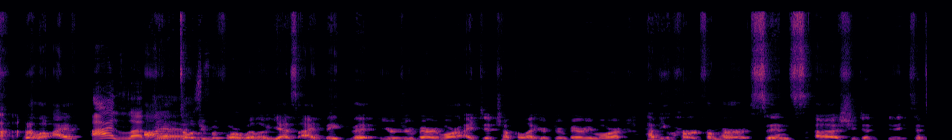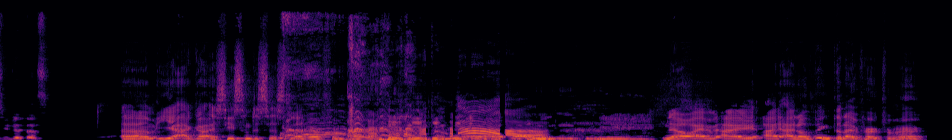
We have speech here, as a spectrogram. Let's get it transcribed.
Willow, I've, I love I've told you before, Willow. Yes, I think that you're Drew Barrymore. I did chuckle at your Drew Barrymore. Have you heard from her since uh, she did since you did this? Um, yeah, I got a cease and desist letter from her. no, I, I, I don't think that I've heard from her.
